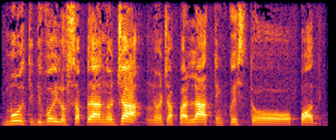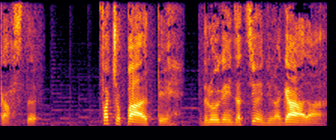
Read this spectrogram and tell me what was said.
Molti di voi lo sapranno già, ne ho già parlato in questo podcast. Faccio parte dell'organizzazione di una gara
